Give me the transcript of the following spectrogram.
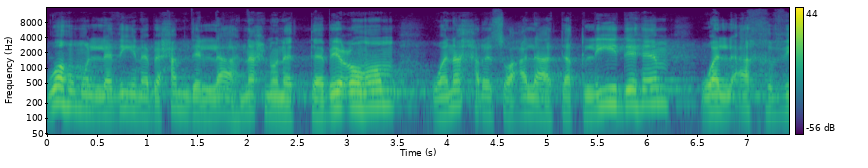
وهم الذين بحمد الله نحن نتبعهم ونحرص على تقليدهم والأخذ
